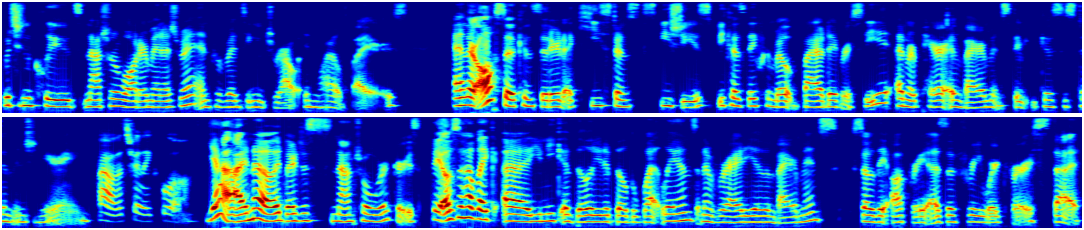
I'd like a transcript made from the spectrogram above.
which includes natural water management and preventing drought and wildfires. And they're also considered a keystone species because they promote biodiversity and repair environments through ecosystem engineering. Wow, that's really cool. Yeah, I know. They're just natural workers. They also have like a unique ability to build wetlands in a variety of environments. So they operate as a free workforce that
